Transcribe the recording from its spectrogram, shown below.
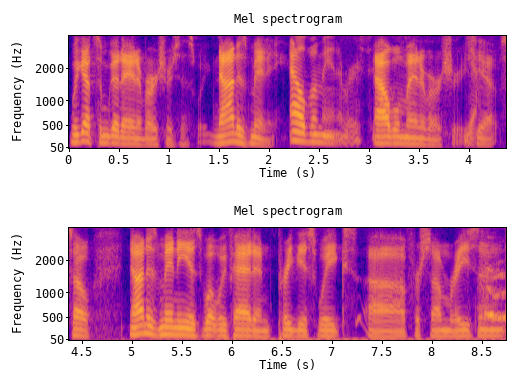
we got some good anniversaries this week. Not as many. Album anniversaries. album anniversaries. Yeah. So not as many as what we've had in previous weeks. Uh, for some reason,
